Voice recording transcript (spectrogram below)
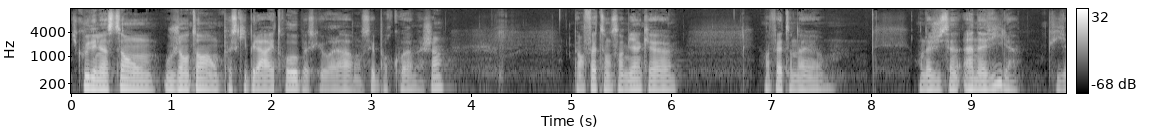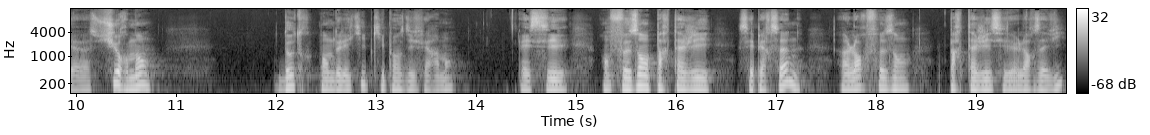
Du coup, dès l'instant où j'entends on peut skipper la rétro parce que voilà, on sait pourquoi, machin, ben, en fait, on sent bien que fait, on a, juste un, avis là. Puis il y a sûrement d'autres membres de l'équipe qui pensent différemment. Et c'est en faisant partager ces personnes, en leur faisant partager leurs avis,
